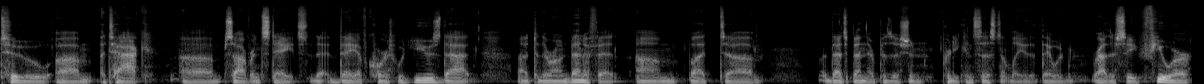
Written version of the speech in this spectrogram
to um, attack uh, sovereign states. They, of course, would use that uh, to their own benefit. Um, but uh, that's been their position pretty consistently that they would rather see fewer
